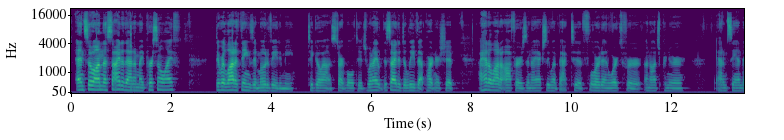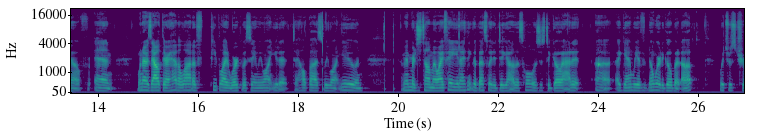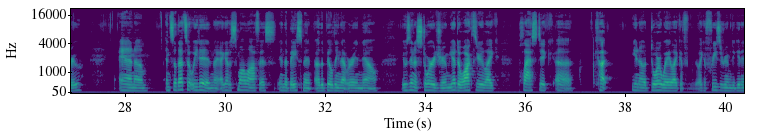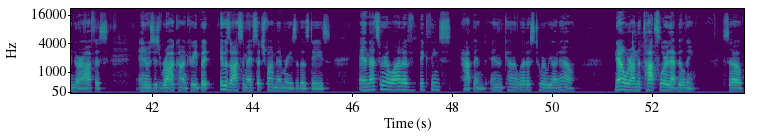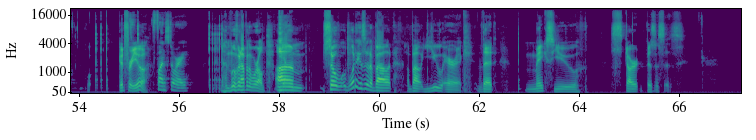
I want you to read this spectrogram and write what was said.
and so on the side of that, in my personal life, there were a lot of things that motivated me to go out and start Voltage. When I decided to leave that partnership, I had a lot of offers, and I actually went back to Florida and worked for an entrepreneur, Adam Sandow. And when I was out there, I had a lot of people I'd worked with saying, "We want you to, to help us. We want you." And I remember just telling my wife, "Hey, you know, I think the best way to dig out of this hole is just to go at it uh, again. We have nowhere to go but up," which was true. And um, And so that's what we did. And I, I got a small office in the basement of the building that we're in now. It was in a storage room. You had to walk through like plastic uh, cut, you know, doorway like a like a freezer room to get into our office, and it was just raw concrete. But it was awesome. I have such fond memories of those days, and that's where a lot of big things happened, and it kind of led us to where we are now. Now we're on the top floor of that building, so Good for you. fun story. Moving up in the world. Um, So, what is it about about you, Eric, that makes you start businesses?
